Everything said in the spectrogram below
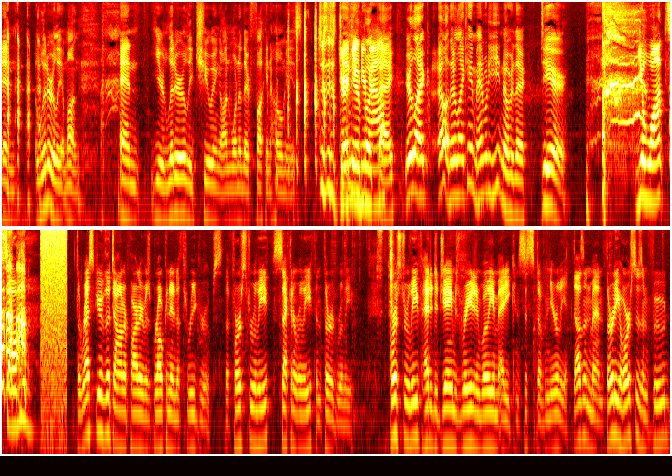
in literally a month, and you're literally chewing on one of their fucking homies. Just as in jerky your in your book mouth. bag. You're like, oh, they're like, hey man, what are you eating over there? Deer. You want some? the rescue of the Donner Party was broken into three groups the first relief, second relief, and third relief. The first relief, headed to James Reed and William Eddy, consisted of nearly a dozen men, 30 horses, and food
